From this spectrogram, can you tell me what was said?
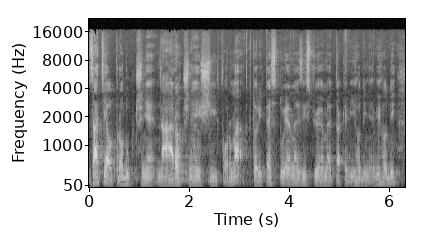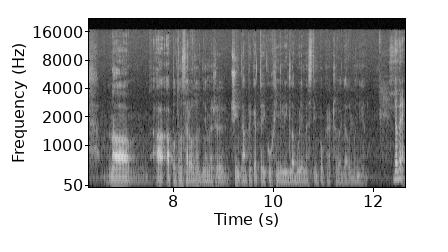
zatiaľ produkčne náročnejší formát, ktorý testujeme, zistujeme také výhody, nevýhody. No, a, a potom sa rozhodneme, že či napríklad tej kuchyni Lidla budeme s tým pokračovať alebo nie. Dobre,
